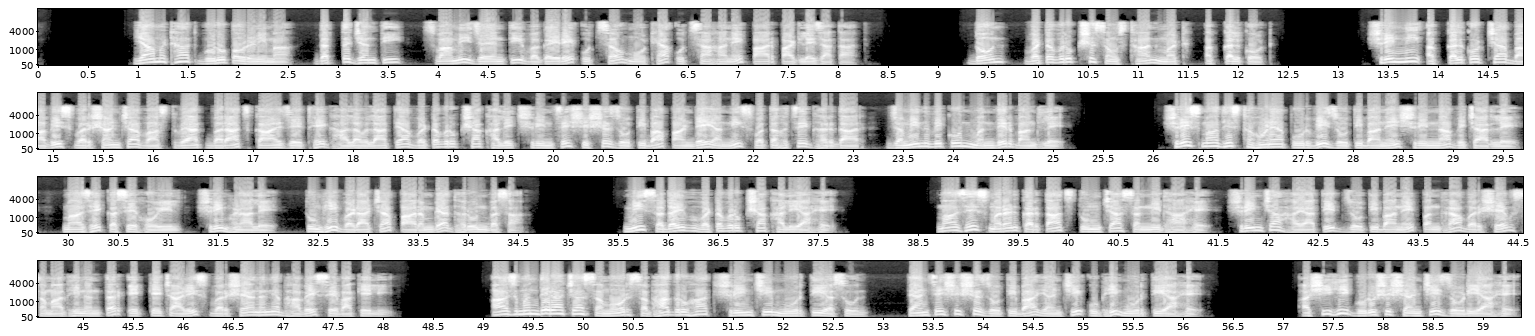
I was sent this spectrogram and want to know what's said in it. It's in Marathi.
या मठात गुरुपौर्णिमा दत्तजयंती स्वामी जयंती वगैरे उत्सव मोठ्या उत्साहाने पार पाडले जातात. दोन वटवृक्ष संस्थान मठ अक्कलकोट. श्रींनी अक्कलकोटच्या बावीस वर्षांच्या वास्तव्यात बराच काळ जेथे घालवला त्या वटवृक्षाखाली श्रींचे शिष्य ज्योतिबा पांडे यांनी स्वतःचे घरदार जमीन विकून मंदिर बांधले. श्रीसमाधिस्थ होण्यापूर्वी ज्योतिबाने श्रींना विचारले माझे कसे होईल? श्री म्हणाले तुम्ही वडाच्या पारंब्या धरून बसा. मी सदैव वटवृक्षाखाली आहे. माझे स्मरण करताच तुमच्या सन्निध आहे. श्रींच्या हयातीत ज्योतिबाने पंधरा वर्षे समाधीनंतर एक्केचाळीस वर्षे अनन्य भावे सेवा केली. आज मंदिराच्या समोर सभागृहात श्रींची मूर्ती असून त्यांचे शिष्य ज्योतिबा यांची उभी मूर्ती आहे. अशी ही गुरुशिष्यांची जोडी आहे.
